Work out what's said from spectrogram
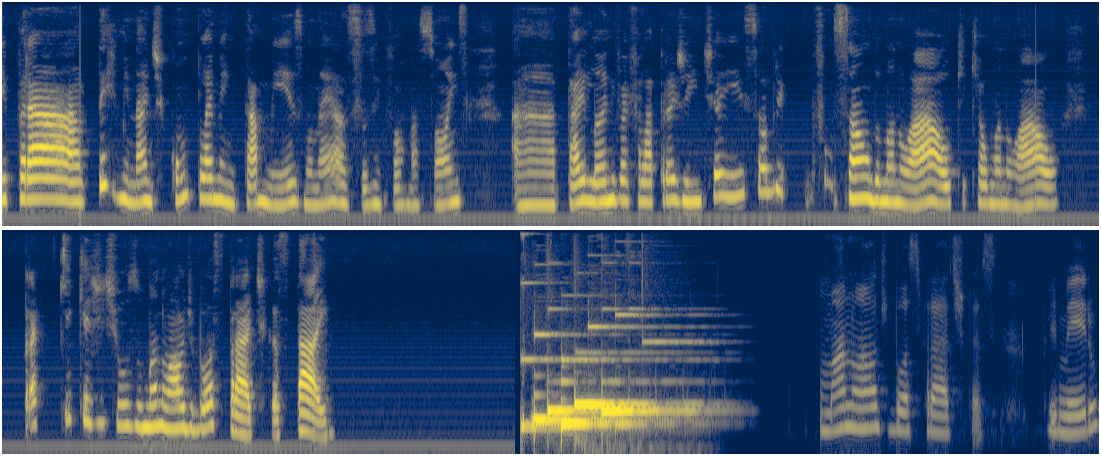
E para terminar de complementar mesmo né, essas informações, a Tailane vai falar para a gente aí sobre função do manual, o que, que é o manual, para que, que a gente usa o manual de boas práticas, Thay? O manual de boas práticas. Primeiro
